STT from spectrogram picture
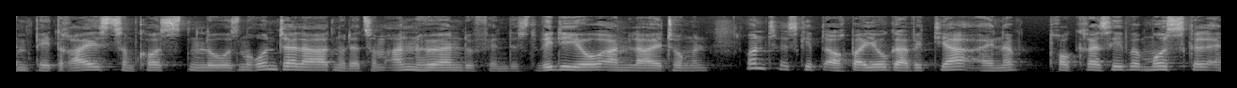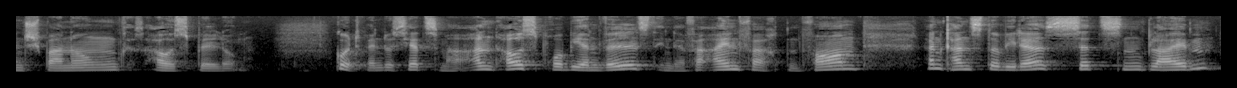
MP3s zum kostenlosen Runterladen oder zum Anhören. Du findest Videoanleitungen und es gibt auch bei Yoga Vidya eine progressive Muskelentspannungsausbildung. Gut, wenn du es jetzt mal ausprobieren willst in der vereinfachten Form, dann kannst du wieder sitzen bleiben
